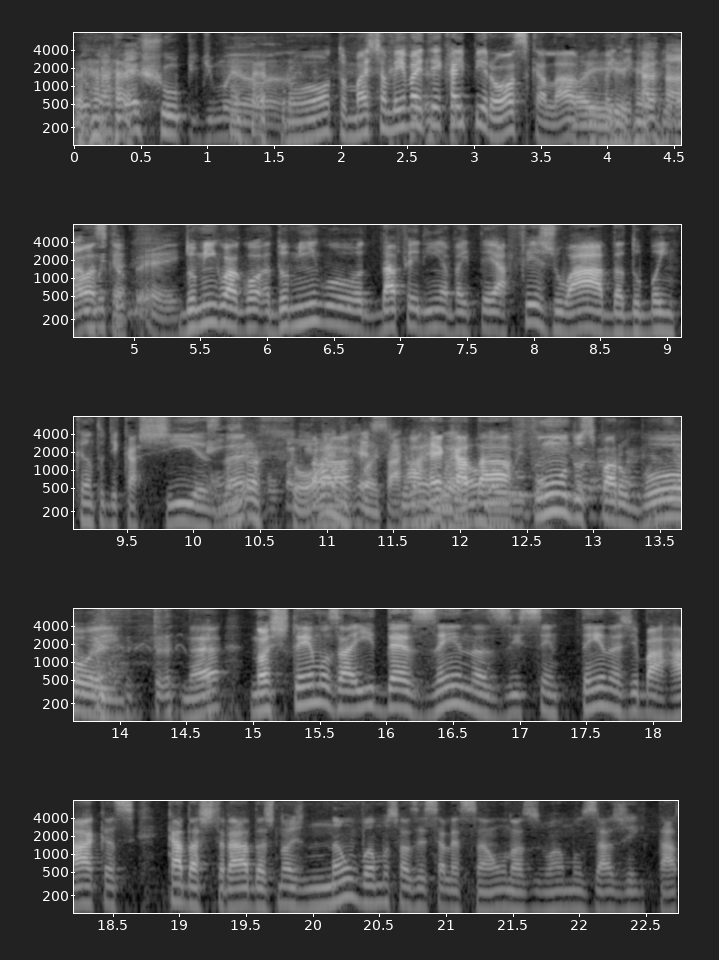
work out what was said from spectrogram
meu café é chopp de manhã. Lá. Pronto, mas também vai ter caipirosca lá, viu? vai ter caipirosca. Ah, domingo, agora, domingo da feirinha vai ter a feijoada do Boi Encanto de Caxias, é, né? Só, rapaz, arrecadar fundos para o boi, né? Nós temos aí dezenas e centenas de barracas cadastradas. Nós não vamos fazer seleção, nós vamos ajeitar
